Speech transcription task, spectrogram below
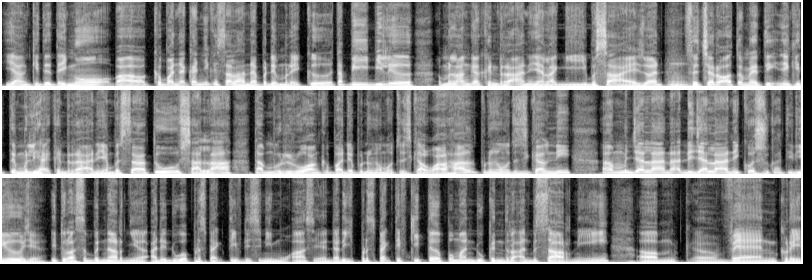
yang kita tengok. Uh, kebanyakannya kesalahan daripada mereka. Tapi bila melanggar kenderaan yang lagi besar eh Zuan hmm. secara automatiknya kita melihat kenderaan yang besar tu salah tak memberi ruang kepada penunggang motosikal. Walhal penunggang motosikal ni uh, menjalan di jalan ikut sesuka hati dia je. Itulah sebenarnya ada dua perspektif di sini Muaz ya. Dari perspektif kita pemandu kenderaan besar ni um, uh, van kereta,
